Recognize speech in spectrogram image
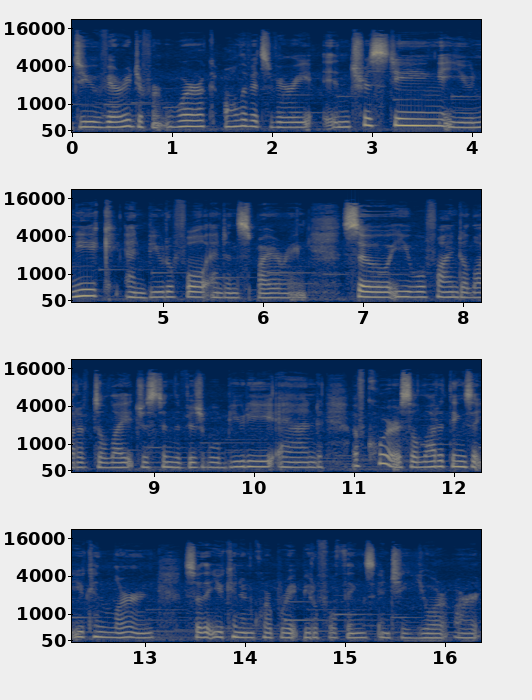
do very different work. All of it's very interesting, unique, and beautiful and inspiring. So you will find a lot of delight just in the visual beauty and, of course, a lot of things that you can learn so that you can incorporate beautiful things into your art.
